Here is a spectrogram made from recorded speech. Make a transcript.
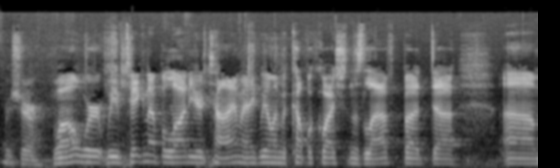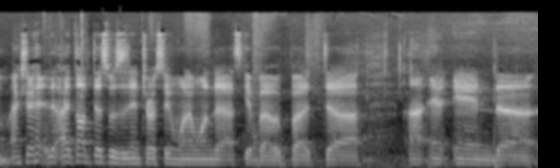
For sure. Well we're we've taken up a lot of your time. I think we only have a couple questions left but uh, um, actually I, I, thought this was an interesting one i wanted to ask you about but uh, uh, and, and uh,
